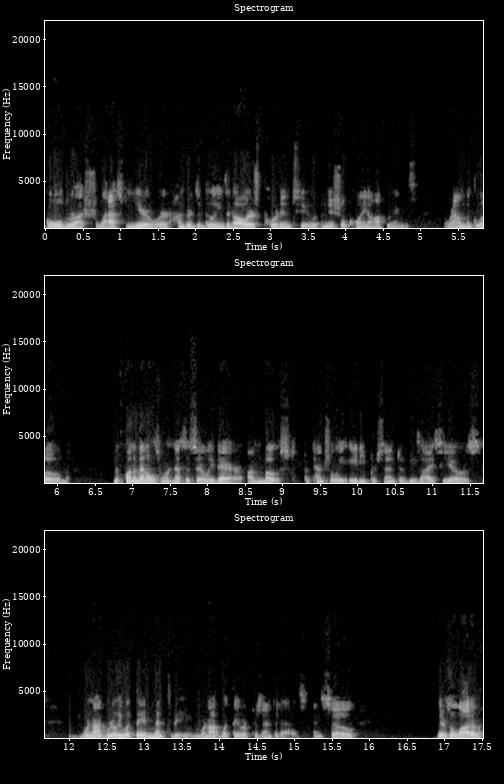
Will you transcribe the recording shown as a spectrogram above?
gold rush last year, where hundreds of billions of dollars poured into initial coin offerings around the globe, the fundamentals weren't necessarily there on most, potentially 80% of these ICOs were not really what they meant to be, were not what they were presented as. And so there's a lot of,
